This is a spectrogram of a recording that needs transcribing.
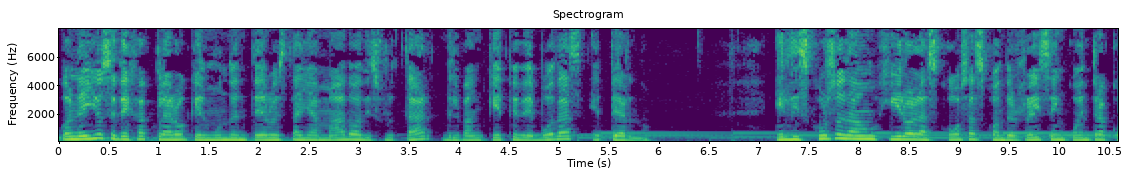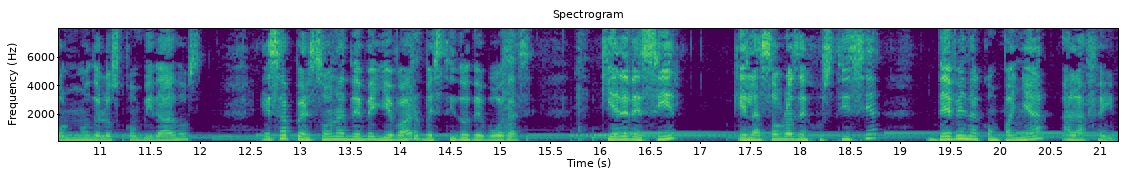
Con ello se deja claro que el mundo entero está llamado a disfrutar del banquete de bodas eterno. El discurso da un giro a las cosas cuando el rey se encuentra con uno de los convidados. Esa persona debe llevar vestido de bodas. Quiere decir que las obras de justicia deben acompañar a la fe.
